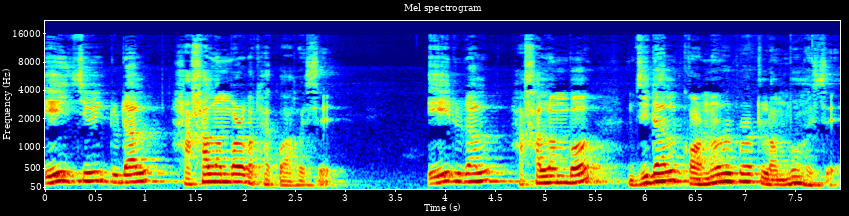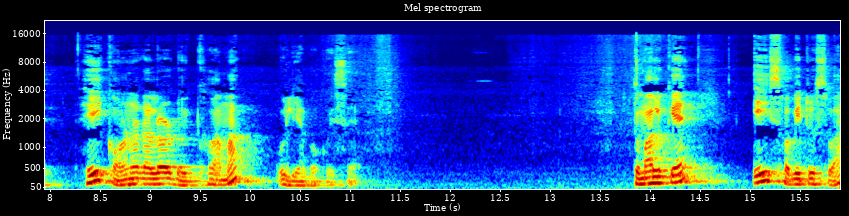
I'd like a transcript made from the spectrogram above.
এই যি দুডাল শাখালম্বৰ কথা কোৱা হৈছে এই দুডাল শাখালম্ব যিডাল কৰ্ণৰ ওপৰত লম্ব হৈছে সেই কৰ্ণডালৰ দৈৰ্ঘ্য আমাক উলিয়াব কৈছে। তোমালোকে এই ছবিটো চোৱা।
